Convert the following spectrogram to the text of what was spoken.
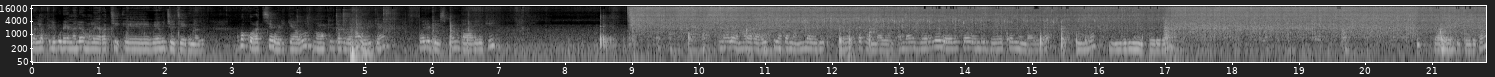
വെള്ളത്തിൽ കൂടെ ആണല്ലോ നമ്മൾ ഇറച്ചി വേവിച്ച് വെച്ചേക്കുന്നത്. അപ്പോൾ കുറച്ചേ ഒഴിക്കാവൂ. നോക്കിയിട്ടൊക്കെ വേണം ഒഴിക്കാൻ. ഒരു ടീസ്പൂൺ ഗാർലിക്ക് എന്നാലേ നമ്മുടെ റൈസിനൊക്കെ നല്ല ഒരു ടേസ്റ്റൊക്കെ ഉണ്ടാകും അല്ലാതെ വെറുതെ വേവിച്ച കൊണ്ട് ടേസ്റ്റൊന്നും ഉണ്ടാവില്ല. നമ്മൾ മുന്തിരിങ്ങ ഇട്ട് കൊടുക്കാം. ക്യാരറ്റ് കൊടുക്കാം.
